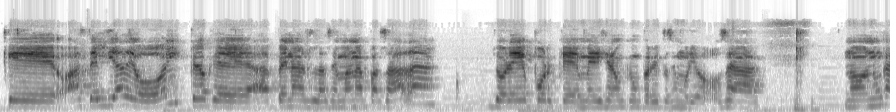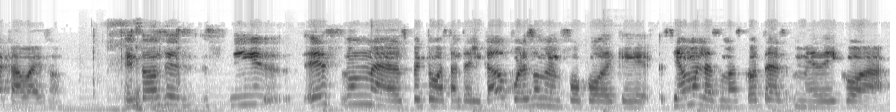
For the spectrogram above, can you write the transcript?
Que hasta el día de hoy, creo que apenas la semana pasada, lloré porque me dijeron que un perrito se murió. O sea, no, nunca acaba eso. Entonces, sí, es un aspecto bastante delicado, por eso me enfoco de que si amo las mascotas, me dedico a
